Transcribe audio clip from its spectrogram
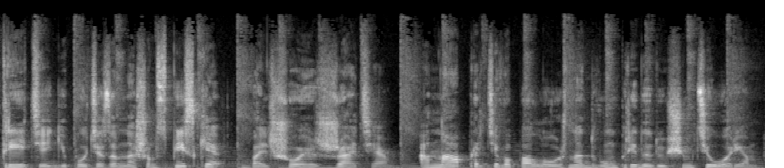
Третья гипотеза в нашем списке – большое сжатие. Она противоположна двум предыдущим теориям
